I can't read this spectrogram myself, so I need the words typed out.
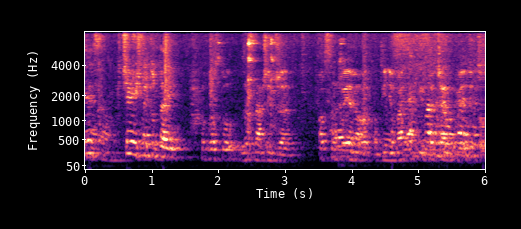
Więc chcieliśmy tutaj po prostu zaznaczyć, że odstępujemy od opiniowania i chciałem powiedzieć. No.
